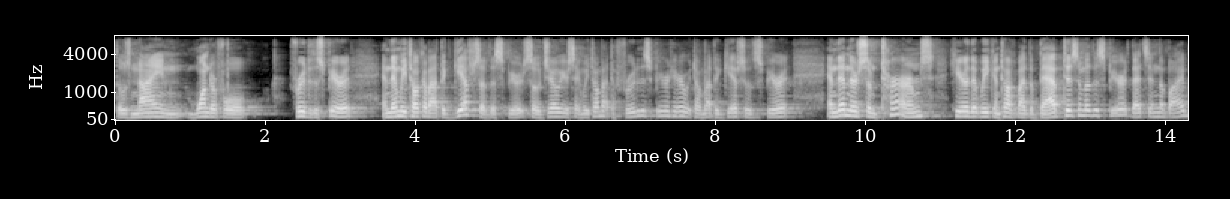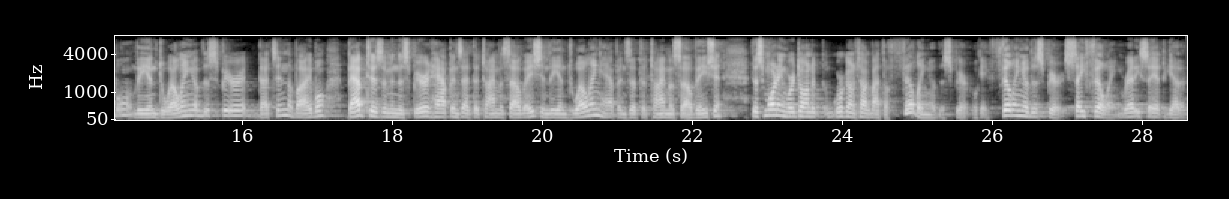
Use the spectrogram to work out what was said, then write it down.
those nine wonderful fruit of the Spirit. And then we talk about the gifts of the Spirit. So, Joe, you're saying we talk about the fruit of the Spirit here? We talk about the gifts of the Spirit. And then there's some terms here that we can talk about the baptism of the Spirit, that's in the Bible. The indwelling of the Spirit, that's in the Bible. Baptism in the Spirit happens at the time of salvation. The indwelling happens at the time of salvation. This morning we're going to, we're going to talk about the filling of the Spirit. Okay, filling of the Spirit. Say filling. Ready? Say it together.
